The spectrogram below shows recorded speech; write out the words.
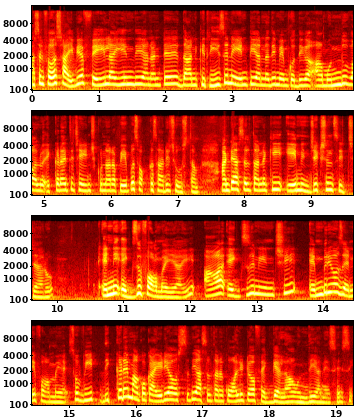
అసలు ఫస్ట్ ఐవీఎఫ్ ఫెయిల్ అయ్యింది అని అంటే దానికి రీజన్ ఏంటి అన్నది మేము కొద్దిగా ఆ ముందు వాళ్ళు ఎక్కడైతే చేయించుకున్నారో ఆ పేపర్స్ ఒక్కసారి చూస్తాం. అంటే అసలు తనకి ఏం ఇంజెక్షన్స్ ఇచ్చారు? ఎన్ని ఎగ్స్ ఫామ్ అయ్యాయి? ఆ ఎగ్స్ నుంచి ఎంబ్రియోస్ ఎన్ని ఫామ్ అయ్యాయి? సో వీ ఇక్కడే మాకు ఒక ఐడియా వస్తుంది అసలు తన క్వాలిటీ ఆఫ్ ఎగ్ ఎలా ఉంది అనేసి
